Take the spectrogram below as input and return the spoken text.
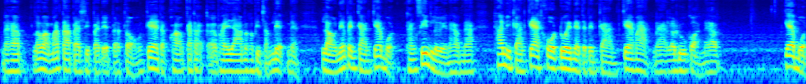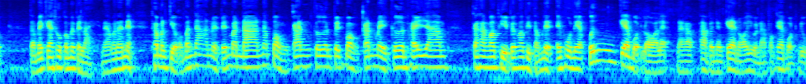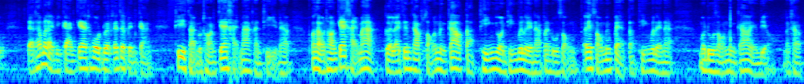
นะครับ ระหว่างมาตรา 80 81 82 แก้จากความการพยายามเป็นความผิดสำเร็จเนี่ยเหล่านี้เป็นการแก้บททั้งสิ้นเลยนะครับนะถ้ามีการแก้โทษด้วยเนี่ยจะเป็นการแก้มากนะเราดูก่อนนะครับ แก้บท แต่ไม่แก้โทษก็ไม่เป็นไรนะเพราะนั้นเนี่ยถ้ามันเกี่ยวกับบันดาลไม่เป็นบันดาลนะป้องกันเกินเป็นป้องกันไม่เกินพยายามการทำความผิดเป็นความผิดสำเร็จไอ้พวกเนี้ยปึ้งแก้บทรอแล้วนะครับอ่าเป็นการแก้น้อยอยู่นะเพราะแก้บทอยู่ แต่ถ้าเมื่อไหร่มีการแก้โทษด้วยก็จะเป็นการที่ศาลอุทธรณ์แก้ไขมากทันทีนะครับพอศาลอุทธรณ์แก้ไขมากเกิดอะไรขึ้นครับ219 ตัดทิ้งโยนทิ้งไปเลยนะมาดู2เอ้ย218 ตัดทิ้งไปเลยนะมาดู 219 อย่างเดียวนะครับ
